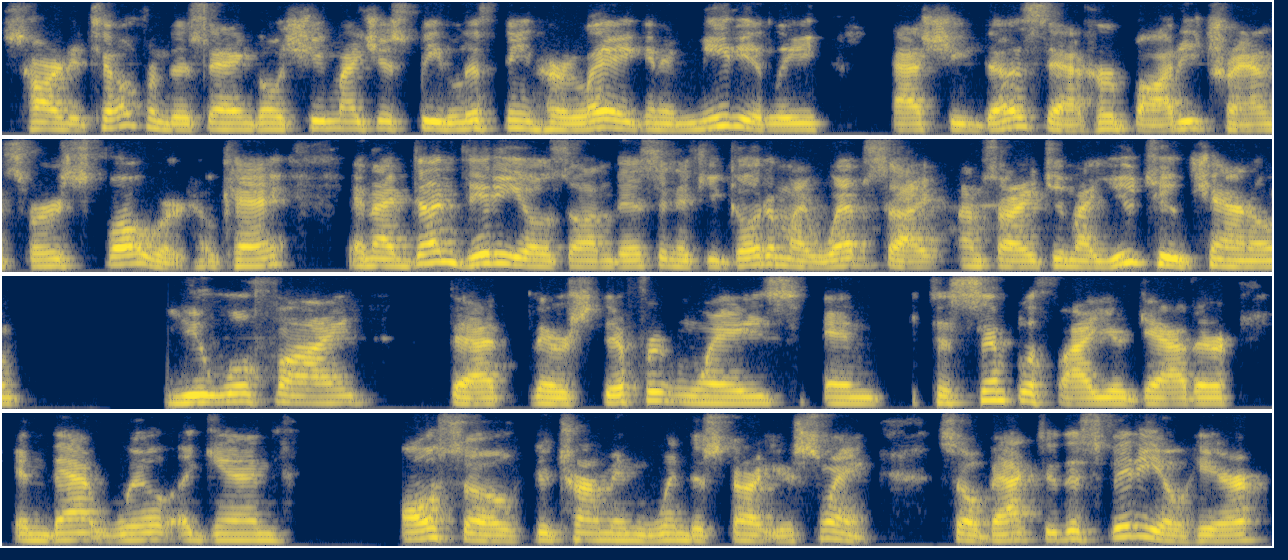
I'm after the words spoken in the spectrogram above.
it's hard to tell from this angle, she might just be lifting her leg and immediately as she does that, her body transfers forward. Okay. And I've done videos on this. And if you go to my website, I'm sorry, to my YouTube channel, you will find that there's different ways and to simplify your gather. And that will, again, also determine when to start your swing. So back to this video here.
